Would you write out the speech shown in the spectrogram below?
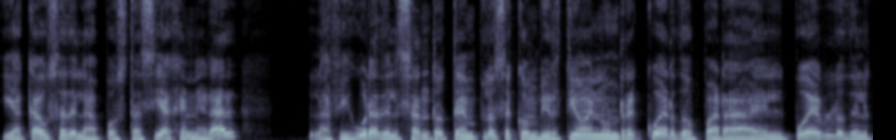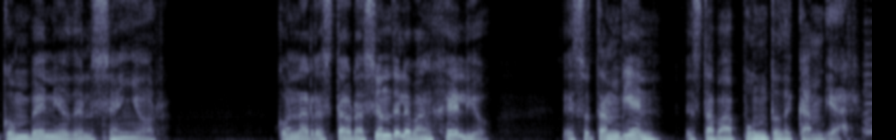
y a causa de la apostasía general, la figura del Santo Templo se convirtió en un recuerdo para el pueblo del convenio del Señor. Con la restauración del Evangelio, eso también estaba a punto de cambiar.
